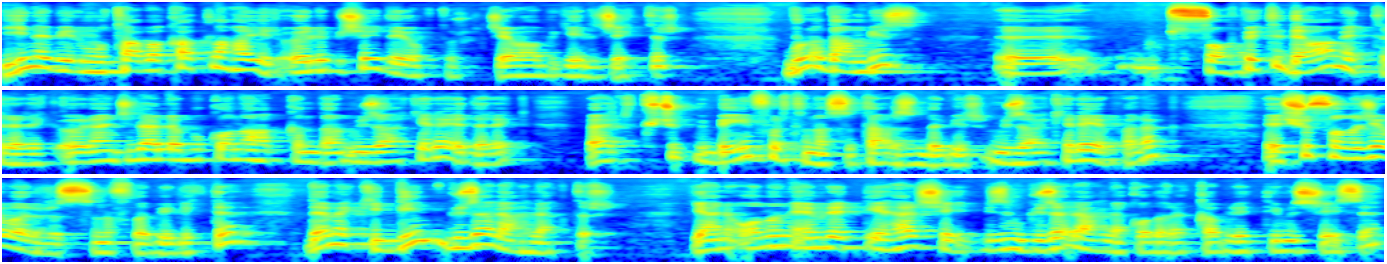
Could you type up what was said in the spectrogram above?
Yine bir mutabakatla hayır öyle bir şey de yoktur cevabı gelecektir. Buradan biz e, sohbeti devam ettirerek öğrencilerle bu konu hakkında müzakere ederek belki küçük bir beyin fırtınası tarzında bir müzakere yaparak e, şu sonuca varırız sınıfla birlikte. Demek ki din güzel ahlaktır. Yani onun emrettiği her şey bizim güzel ahlak olarak kabul ettiğimiz şeyse,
